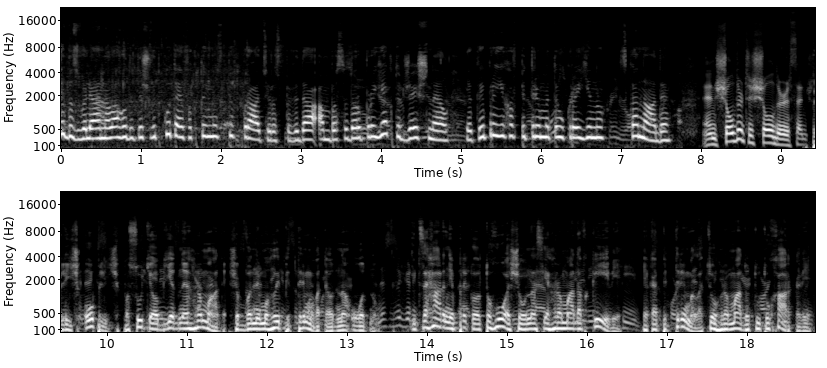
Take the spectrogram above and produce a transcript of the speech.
Це дозволяє налагодити швидку та ефективну співпрацю, розповідає амбасадор проєкту Джей Шнел, який приїхав підтримати Україну з Канади. Пліч опліч по суті об'єднує громади, щоб вони могли підтримувати одна одну. І це гарний приклад того, що у нас є громада в Києві, яка підтримала цю громаду тут у Харкові,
